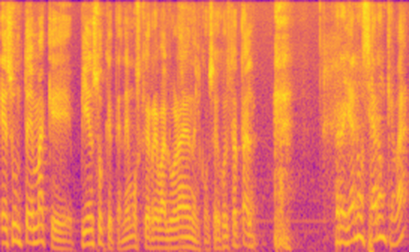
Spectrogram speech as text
Es un tema que pienso que tenemos que revalorar en el Consejo Estatal. Pero ya anunciaron que va.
